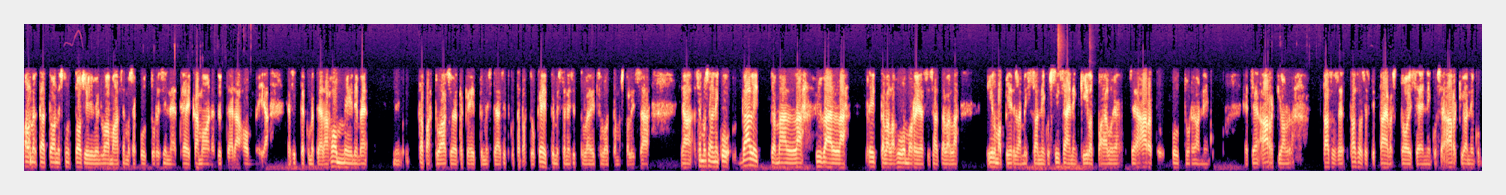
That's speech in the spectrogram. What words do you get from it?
valmentajat on onnistunut tosi hyvin luomaan semmoisen kulttuurin sinne, että hei come on, että nyt tehdään hommia. Ja, ja sitten kun me tehdään hommia, niin me niin tapahtuu asioita, kehittymistä ja sitten kun tapahtuu kehittymistä, niin sitten tulee itseluottamusta lisää. Ja semmoisella niin välittömällä, hyvällä riittävällä huumoria sisältävällä ilmapiirillä, missä on niin kuin sisäinen kilpailu ja se harjoittukulttuuri on, niin kuin, että se arki on tasaisesti, tasaisesti päivästä toiseen, niin kuin se arki on niin kuin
